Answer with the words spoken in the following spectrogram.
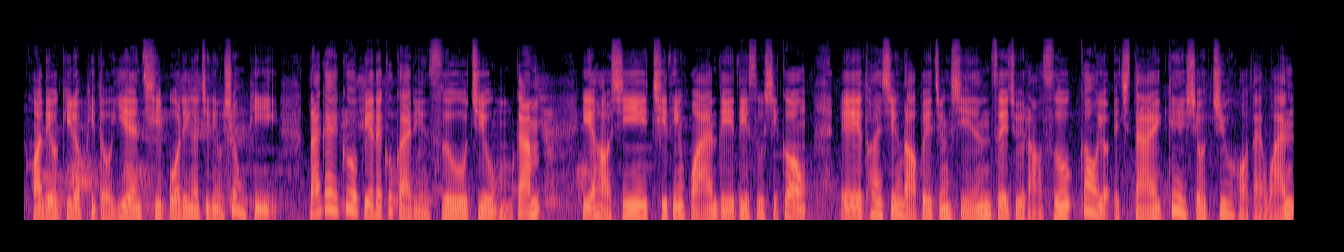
看到纪录片导演齐柏林的这张相片，大概个别的各界人士就唔敢。叶后生齐廷环伫地书时讲，会传承老辈精神，这句老师教育一代继续守护台湾。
